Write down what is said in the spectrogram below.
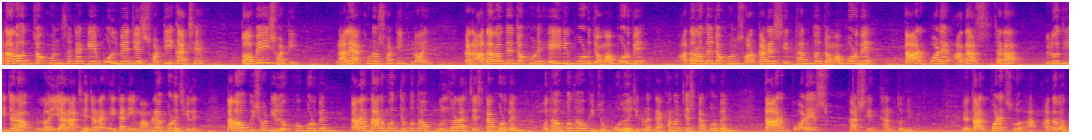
আদালত যখন সেটাকে বলবে যে সঠিক আছে, তবেই সঠিক, নালে এখনও সঠিক নয়। কারণ আদালতে যখন এই রিপোর্ট জমা পড়বে, আদালতে যখন সরকারের সিদ্ধান্ত জমা পড়বে, তারপরে আদার্স যারা বিরোধী যারা লয়ার আছে, যারা এটা নিয়ে মামলা করেছিলেন, তারাও বিষয়টি লক্ষ্য করবেন। তারা তার মধ্যে কোথাও ভুল ধরার চেষ্টা করবেন, কোথাও কোথাও কিছু ভুল হয়েছে কিনা দেখানোর চেষ্টা করবেন, তারপরে কার সিদ্ধান্ত নেবে। তারপরে আদালত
